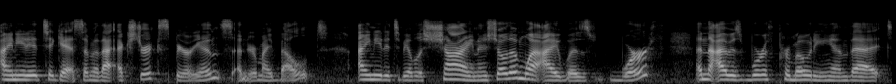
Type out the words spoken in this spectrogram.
I needed to get some of that extra experience under my belt. I needed to be able to shine and show them what I was worth and that I was worth promoting and that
